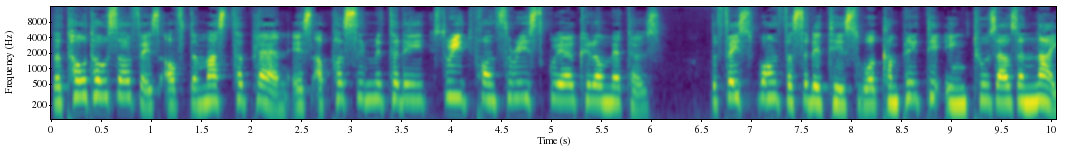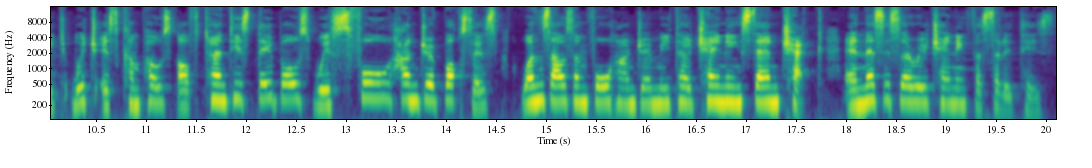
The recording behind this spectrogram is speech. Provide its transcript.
The total surface of the master plan is approximately 3.3 square kilometers. The Phase 1 facilities were completed in 2009, which is composed of 20 stables with 400 boxes, 1,400 meter training sand track, and necessary training facilities.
